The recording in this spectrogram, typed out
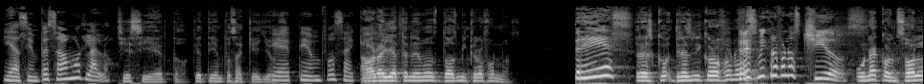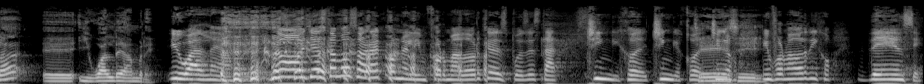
Y así empezamos, Lalo. Sí, es cierto. Qué tiempos aquellos. Qué tiempos aquí. Ahora ya tenemos dos micrófonos. Tres. Tres, tres micrófonos. Tres micrófonos chidos. Una consola eh, igual de hambre. Igual de hambre. No, ya estamos ahora con el informador que después de estar chingue, jode, chingue, jode, Sí, chingue. sí. Informador dijo, dense,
